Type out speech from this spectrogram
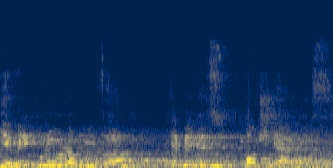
yemek programımıza hepiniz hoş geldiniz.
